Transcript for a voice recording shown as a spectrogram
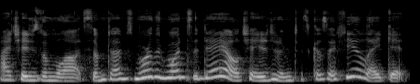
I change them a lot. Sometimes more than once a day, I'll change them just because I feel like it.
